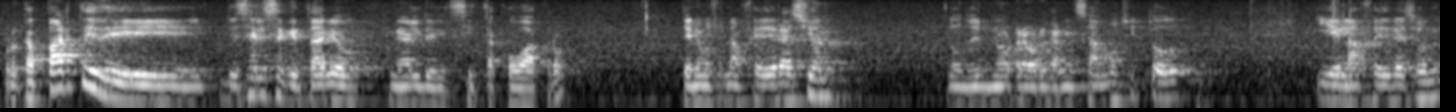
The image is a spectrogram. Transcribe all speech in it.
Porque aparte de, de ser el secretario general del CITACOACRO, tenemos una federación donde nos reorganizamos y todo, y en la federación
